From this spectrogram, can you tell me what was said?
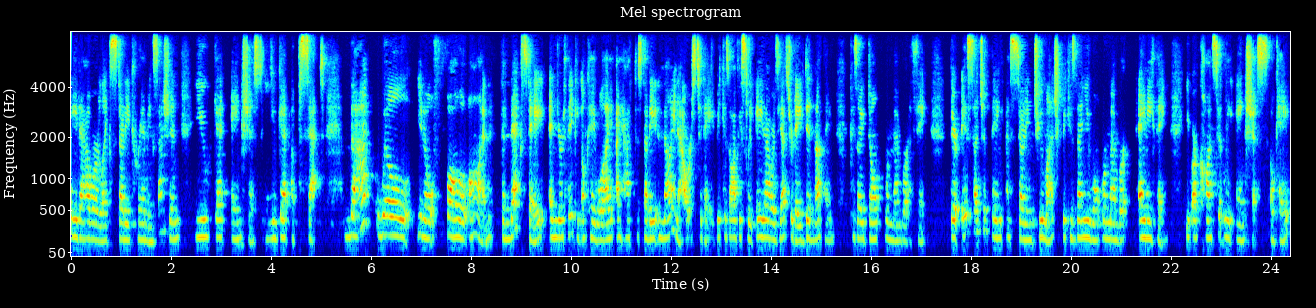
eight hour like study cramming session, you get anxious, you get upset that will you know follow on the next day and you're thinking okay well i, I have to study nine hours today because obviously eight hours yesterday did nothing because i don't remember a thing. There is such a thing as studying too much because then you won't remember anything. You are constantly anxious okay?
